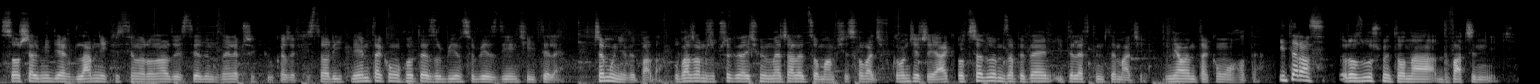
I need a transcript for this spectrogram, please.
social mediach. Dla mnie Cristiano Ronaldo jest jednym z najlepszych piłkarzy w historii. Miałem taką ochotę, zrobiłem sobie zdjęcie i tyle. Czemu nie wypada? Uważam, że przegraliśmy mecz, ale co, mam się schować w kącie czy jak? Podszedłem, zapytałem i tyle w tym temacie. Miałem taką ochotę. I teraz rozłóżmy to na dwa czynniki.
